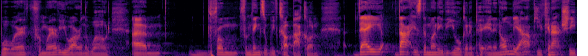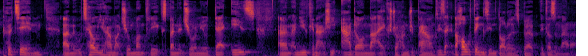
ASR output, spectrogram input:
wherever, from wherever you are in the world. Um, from from things that we've cut back on. They that is the money that you're going to put in. And on the app you can actually put in um, it will tell you how much your monthly expenditure on your debt is um, and you can actually add on that extra hundred pounds. Is the whole thing's in dollars but it doesn't matter.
